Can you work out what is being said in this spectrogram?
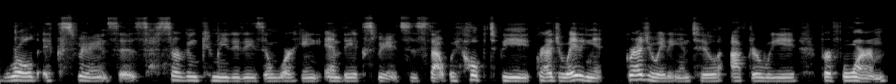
world experiences serving communities and working and the experiences that we hope to be graduating it graduating into after we perform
